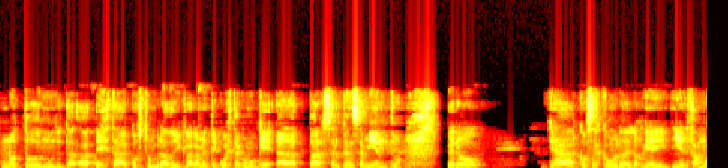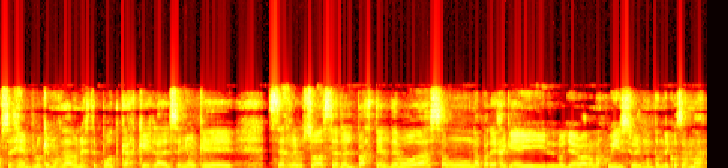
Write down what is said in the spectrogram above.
no todo el mundo está, está acostumbrado y claramente cuesta como que adaptarse al pensamiento. Pero ya cosas como lo de los gays y el famoso ejemplo que hemos dado en este podcast, que es la del señor que se rehusó a hacerle el pastel de bodas a una pareja gay y lo llevaron a juicio y un montón de cosas más,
